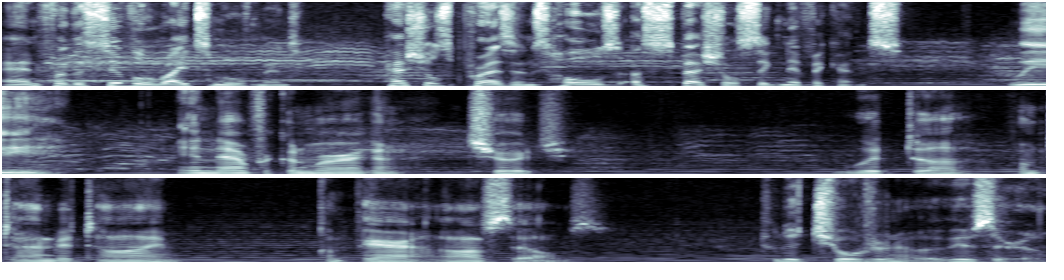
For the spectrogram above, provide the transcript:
And for the civil rights movement, Heschel's presence holds a special significance. We in the African American church would, uh, from time to time, compare ourselves to the children of Israel.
